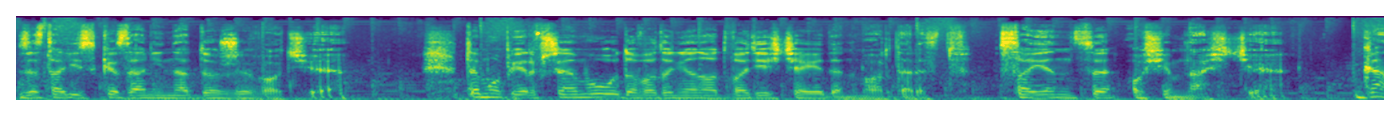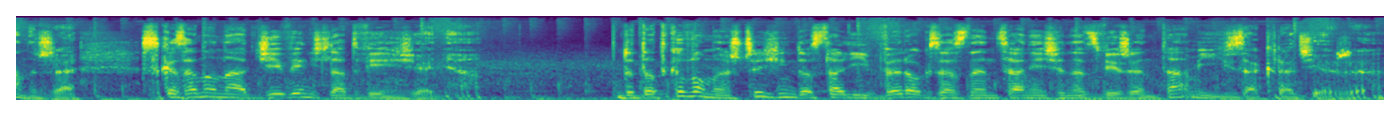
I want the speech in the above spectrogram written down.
zostali skazani na dożywocie. Temu pierwszemu udowodniono 21 morderstw, Sajence 18. Ganże skazano na 9 lat więzienia. Dodatkowo mężczyźni dostali wyrok za znęcanie się nad zwierzętami i za kradzieże.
